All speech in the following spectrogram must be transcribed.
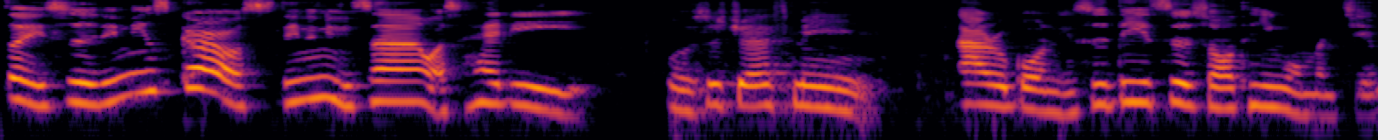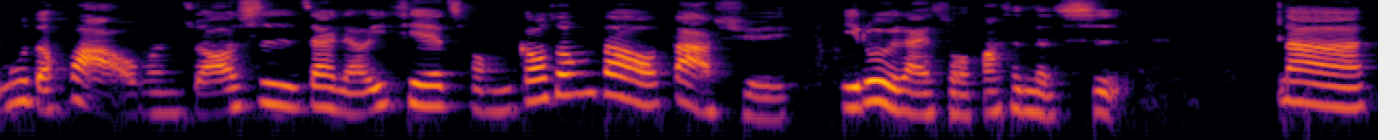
这里是零零 Girls 零零女生，我是 Hedy，我是 Jasmine。那如果你是第一次收听我们节目的话，我们主要是在聊一些从高中到大学一路以来所发生的事。那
